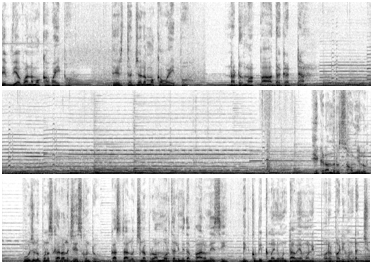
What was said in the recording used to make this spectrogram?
దివ్య వనం ఒక వైపు తీర్థ వైపు నడుమ పాదఘట్టం ఇక్కడ అందరూ సౌమ్యులు. పూజలు పునస్కారాలు చేసుకుంటూ కష్టాలు వచ్చినప్పుడు అమ్మోరు తల్లి మీద భారం వేసి బిక్కు బిక్కుమని ఉంటామేమో అని పొరపడి ఉండొచ్చు.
